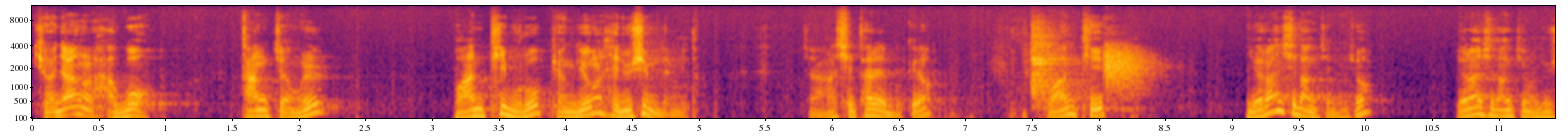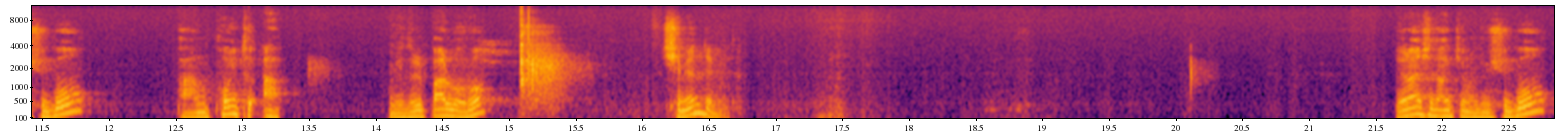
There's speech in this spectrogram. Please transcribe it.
겨냥을 하고 당점을 완팁으로 변경을 해주시면 됩니다. 자, 시탈해 볼게요. 완팁 11시 당점이죠. 11시 당점을 주시고 반 포인트 앞 미들발로로 치면 됩니다. 11시 당점을 주시고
